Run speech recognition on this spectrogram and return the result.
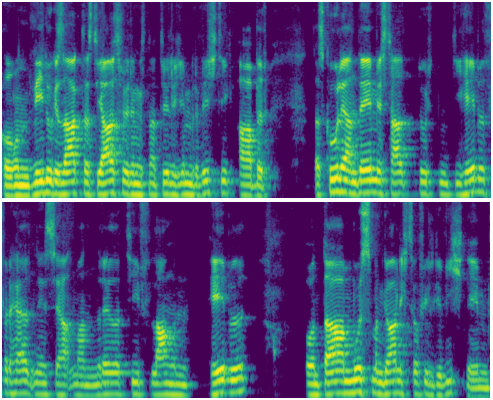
Und wie du gesagt hast, die Ausführung ist natürlich immer wichtig, aber das Coole an dem ist halt, durch die Hebelverhältnisse hat man einen relativ langen Hebel und da muss man gar nicht so viel Gewicht nehmen,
